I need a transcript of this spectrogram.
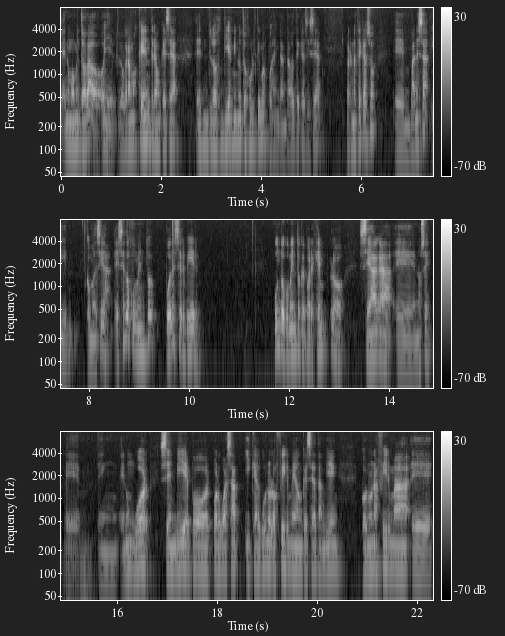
en un momento dado, oye, logramos que entre, aunque sea en los 10 minutos últimos, pues encantado de que así sea. Pero en este caso, Vanessa, y como decía, ese documento puede servir un documento que, por ejemplo, se haga, eh, no sé, eh, en, un Word, se envíe por, por, WhatsApp y que alguno lo firme, aunque sea también con una firma eh,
